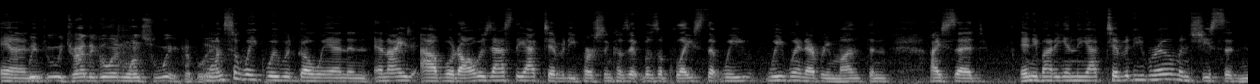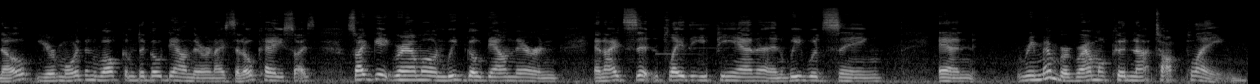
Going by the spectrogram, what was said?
And we, we tried to go in once a week, I believe. Once a week we would go in, and, and I, I would always ask the activity person because it was a place that we, we went every month. And I said, anybody in the activity room? And she said, no, you're more than welcome to go down there. And I said, okay. So I, so I'd get grandma and we'd go down there and, and I'd sit and play the piano and we would sing. And remember, Grandma could not talk plain,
